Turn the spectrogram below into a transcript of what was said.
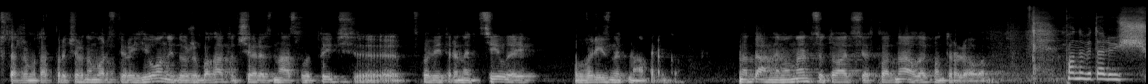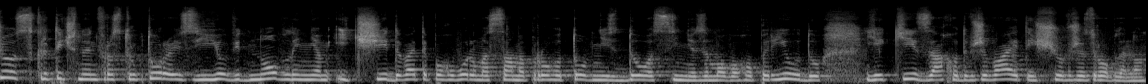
скажімо так, про Чорноморський регіон і дуже багато через нас летить е, повітряних цілей в різних напрямках. На даний момент ситуація складна, але контрольована. Пане Віталію, що з критичною інфраструктурою, з її відновленням, і чи давайте поговоримо саме про готовність до осінньо-зимового періоду? Які заходи вживаєте і що вже зроблено?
